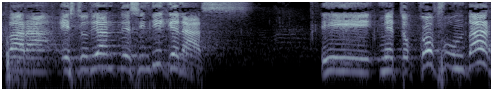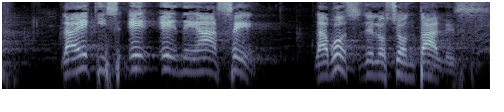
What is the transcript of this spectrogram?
para estudiantes indígenas y me tocó fundar la XENAC, la voz de los chontales.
